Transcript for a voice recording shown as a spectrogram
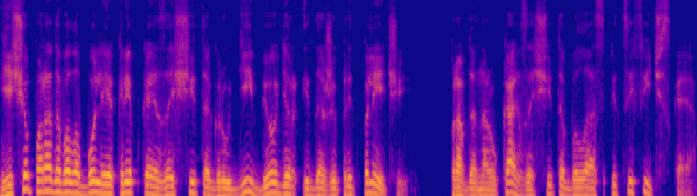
Еще порадовала более крепкая защита груди, бедер и даже предплечий. Правда, на руках защита была специфическая.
